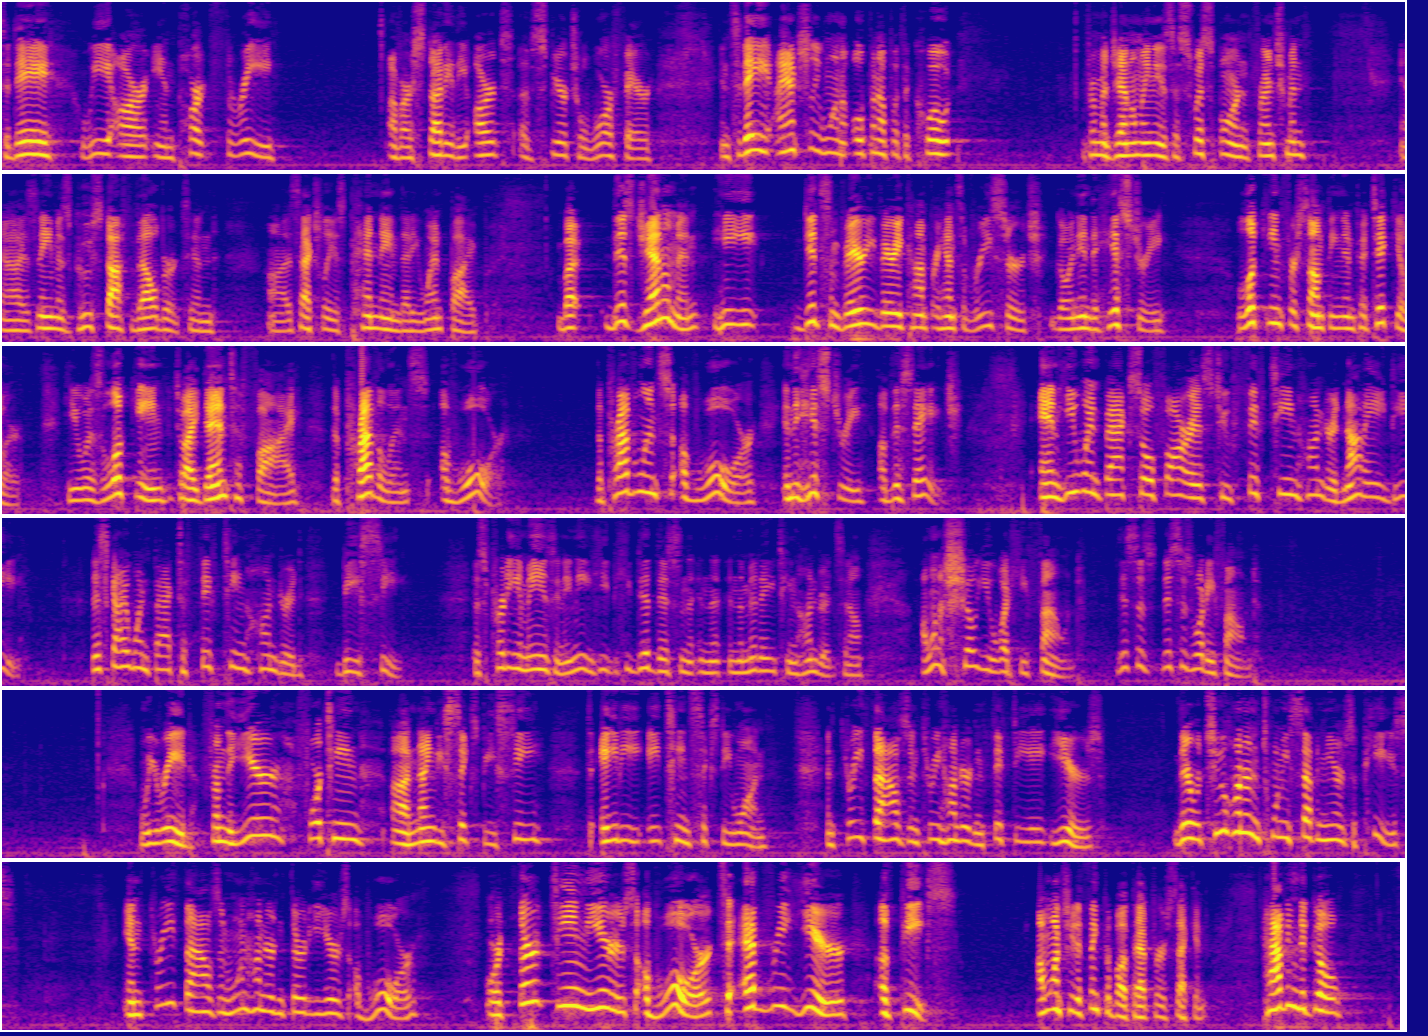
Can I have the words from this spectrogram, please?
Today, we are in part three of our study, The Art of Spiritual Warfare. And today, I actually want to open up with a quote from a gentleman. He's a Swiss born Frenchman. Uh, his name is Gustav Velbert, and uh, it's actually his pen name that he went by. But this gentleman, he did some very, very comprehensive research going into history, looking for something in particular. He was looking to identify the prevalence of war. The prevalence of war in the history of this age. And he went back so far as to 1500, not AD. This guy went back to 1500 BC. It's pretty amazing. And he, he, he did this in the, in the, in the mid 1800s. Now, I want to show you what he found. This is, this is what he found we read from the year 1496 BC to 80, 1861, in 3,358 years, there were 227 years of peace and 3,130 years of war, or 13 years of war to every year of peace. I want you to think about that for a second. Having to go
